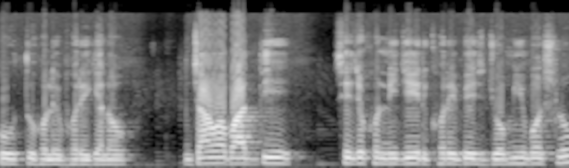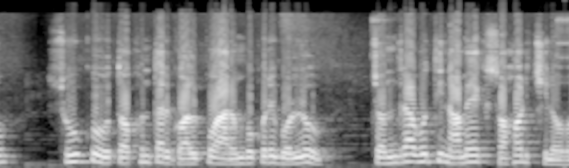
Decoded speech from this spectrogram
কৌতূহলে ভরে গেল। যাওয়া বাদ দিয়ে সে যখন নিজের ঘরে বেশ জমিয়ে বসল সুখও তখন তার গল্প আরম্ভ করে বলল, চন্দ্রাবতী নামে এক শহর ছিল,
